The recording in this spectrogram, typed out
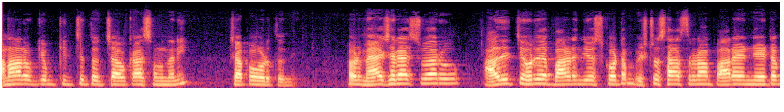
అనారోగ్యం కించిత్ వచ్చే అవకాశం ఉందని చెప్పబడుతుంది. కాబట్టి మేషరాశి వారు ఆదిత్య హృదయ పారాయణ చేసుకోవటం విష్ణు సహస్రనామ పారాయణ చేయటం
